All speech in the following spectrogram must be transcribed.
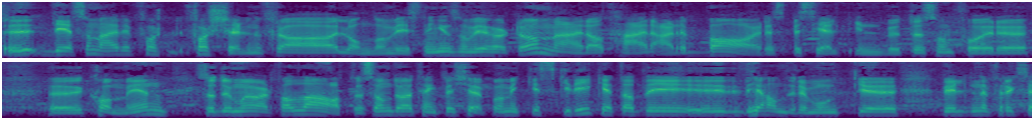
Det som er forskjellen fra London-visningen, som vi hørte om, er at her er det bare spesielt innbudte som får uh, komme inn. Så du må i hvert fall late som du har tenkt å kjøpe, om ikke Skrik, et av de, de andre Munch-bildene f.eks.,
